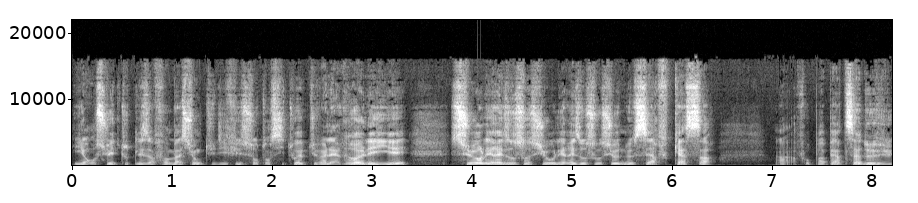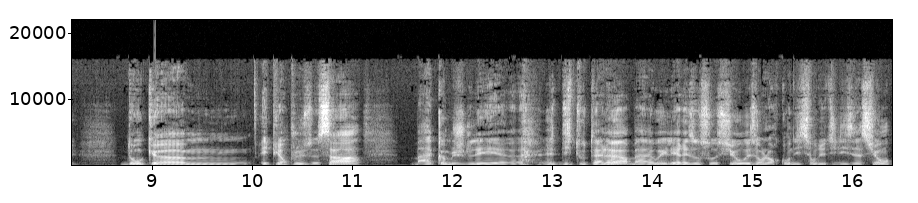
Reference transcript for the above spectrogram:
Et ensuite, toutes les informations que tu diffuses sur ton site web, tu vas les relayer sur les réseaux sociaux. Les réseaux sociaux ne servent qu'à ça. Hein, faut pas perdre ça de vue. Donc, euh, et puis en plus de ça, bah, comme je l'ai euh, dit tout à l'heure, bah oui, les réseaux sociaux, ils ont leurs conditions d'utilisation.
